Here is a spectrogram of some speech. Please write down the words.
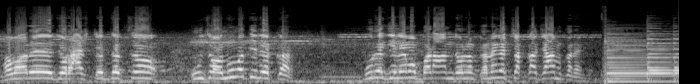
हमारे जो राष्ट्रीय अध्यक्ष उनसे अनुमति लेकर पूरे ज़िले में बड़ा आंदोलन करेंगे चक्का जाम करेंगे।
